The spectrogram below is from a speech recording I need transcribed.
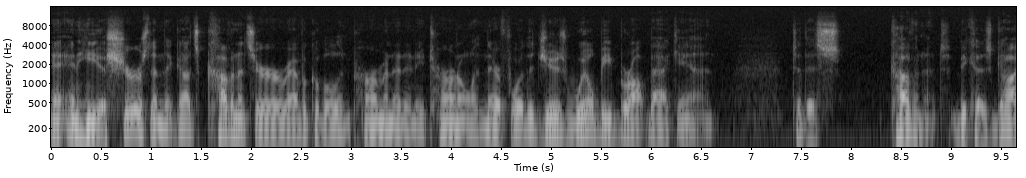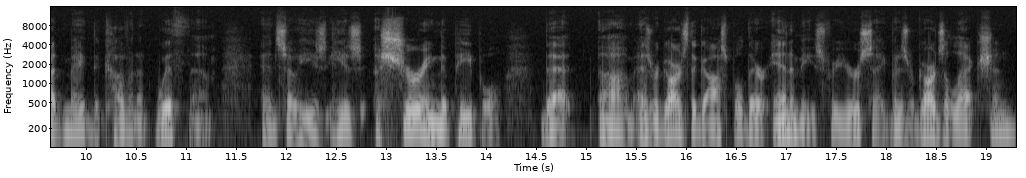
And, and he assures them that God's covenants are irrevocable and permanent and eternal, and therefore the Jews will be brought back in to this covenant because God made the covenant with them. And so he's he is assuring the people that um, as regards the gospel, they're enemies for your sake, but as regards election,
